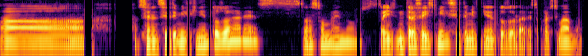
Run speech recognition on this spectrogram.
ah, serán 7.500 dólares, más o menos. Seis- entre 6.000 y 7.500 dólares aproximadamente.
